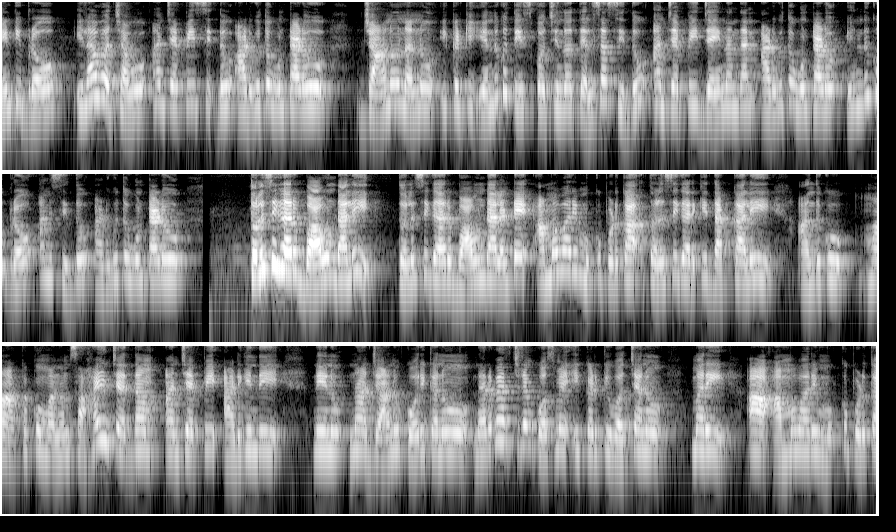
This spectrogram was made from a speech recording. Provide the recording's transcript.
ఏంటి బ్రో ఇలా వచ్చావు అని చెప్పి సిద్ధు అడుగుతూ ఉంటాడు. జాను నన్ను ఇక్కడికి ఎందుకు తీసుకొచ్చిందో తెలుసా సిద్ధు అని చెప్పి జయనందన్ అడుగుతూ ఉంటాడు. ఎందుకు బ్రో అని సిద్ధు అడుగుతూ ఉంటాడు. తులసి గారు బాగుండాలి తులసి గారు బాగుండాలంటే అమ్మవారి ముక్కు పుడక తులసి గారికి దక్కాలి. అందుకు మా అక్కకు మనం సహాయం చేద్దాం అని చెప్పి అడిగింది. నేను నా జాను కోరికను నెరవేర్చడం కోసమే ఇక్కడికి వచ్చాను. మరి ఆ అమ్మవారి ముక్కు పుడక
